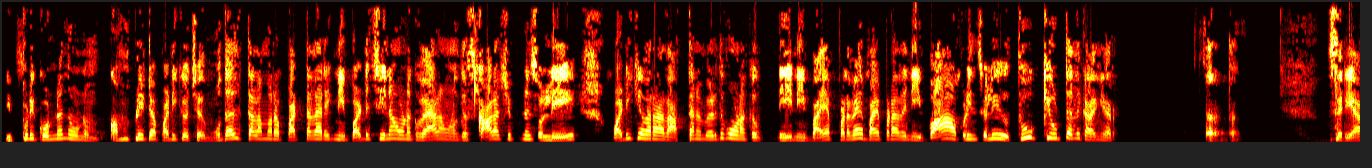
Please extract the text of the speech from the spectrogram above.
இப்படி கொண்டு வந்து உன்னை கம்ப்ளீட்டா படிக்க வச்சது. முதல் தலைமுறை பட்டதாரிக்கு நீ படிச்சீனா உனக்கு வேலை உனக்கு ஸ்காலர்ஷிப்னு சொல்லி படிக்க வராத அத்தனை பேருக்கு உனக்கு நீ நீ பயப்படவே பயப்படாத நீ வா அப்படின்னு சொல்லி தூக்கி விட்டது கலைஞர். சரியா?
